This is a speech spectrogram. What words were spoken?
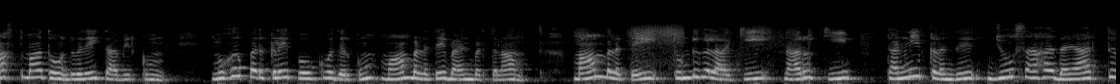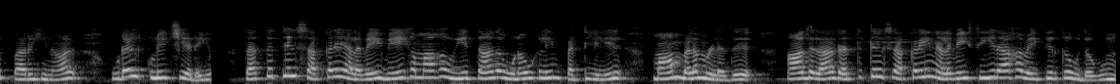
ஆஸ்துமா தோன்றுவதை தவிர்க்கும். முகப்பற்களை போக்குவதற்கும் மாம்பழத்தை பயன்படுத்தலாம். மாம்பழத்தை துண்டுகளாக்கி நறுக்கி தண்ணீர் கலந்து ஜூஸாக தயாரித்து பருகினால் உடல் குளிர்ச்சியடையும். ரத்தத்தில் சர்க்கரை அளவை வேகமாக உயர்த்தாத உணவுகளின் பட்டியலில் மாம்பழம் உள்ளது. ஆதலால் இரத்தத்தில் சர்க்கரையின் அளவை சீராக வைத்திருக்க உதவும்.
